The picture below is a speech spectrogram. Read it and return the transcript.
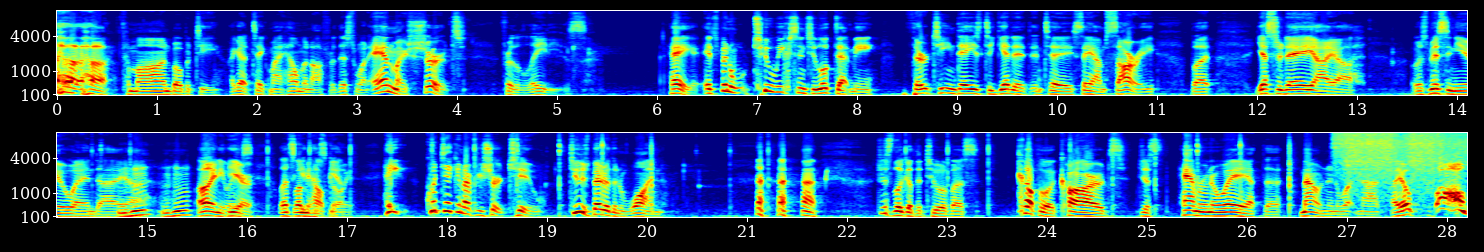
Come on, Boba Tea. I gotta take my helmet off for this one and my shirt for the ladies. Hey, it's been two weeks since you looked at me. 13 days to get it and to say I'm sorry. But yesterday I uh, I was missing you and I. Uh, Oh, anyways, Here, let's let get me help you. going. Hey, quit taking off your shirt too. Two is better than one. just look at the two of us. Couple of cards, just hammering away at the mountain and whatnot. I hope. Oh,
